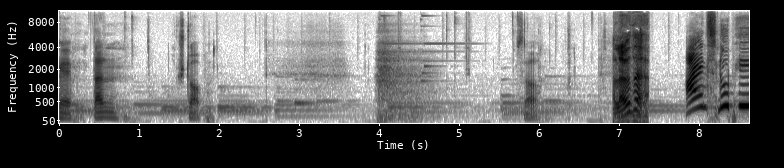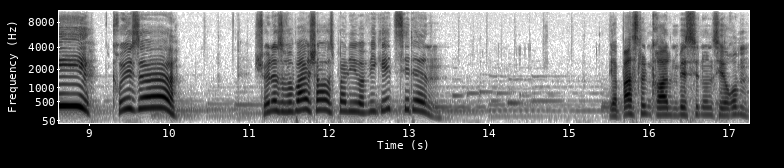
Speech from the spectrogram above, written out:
Okay, dann stopp. So. Hello there. Ein Snoopy! Grüße! Schön, dass du vorbeischaust, mein Lieber. Wie geht's dir denn? Wir basteln gerade ein bisschen uns hier rum.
